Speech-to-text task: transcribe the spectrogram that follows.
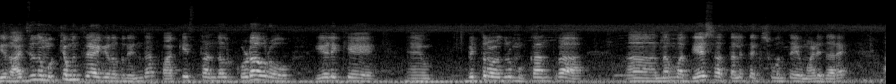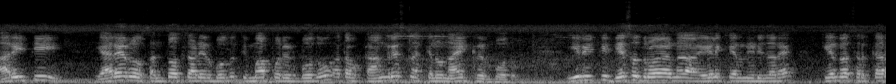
ಈ ರಾಜ್ಯದ ಮುಖ್ಯಮಂತ್ರಿ ಆಗಿರೋದ್ರಿಂದ ಪಾಕಿಸ್ತಾನದಲ್ಲಿ ಕೂಡ ಅವರು ಹೇಳಿಕೆ ಆ, ಬಿತ್ತರೋದ್ರ ಮುಖಾಂತರ ನಮ್ಮ ದೇಶ ತಲೆ ತಗ್ಗಿಸುವಂತೆ ಮಾಡಿದ್ದಾರೆ. ಆ ರೀತಿ ಯಾರ್ಯಾರು ಸಂತೋಷ್ ಲಾಡ್ ಇರ್ಬೋದು ತಿಮ್ಮಾಪುರ್ ಇರ್ಬೋದು ಅಥವಾ ಕಾಂಗ್ರೆಸ್ನ ಕೆಲವು ನಾಯಕರು ಇರ್ಬೋದು ಈ ರೀತಿ ದೇಶದ್ರೋಹನ ಹೇಳಿಕೆಯನ್ನು ನೀಡಿದ್ದಾರೆ. ಕೇಂದ್ರ ಸರ್ಕಾರ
